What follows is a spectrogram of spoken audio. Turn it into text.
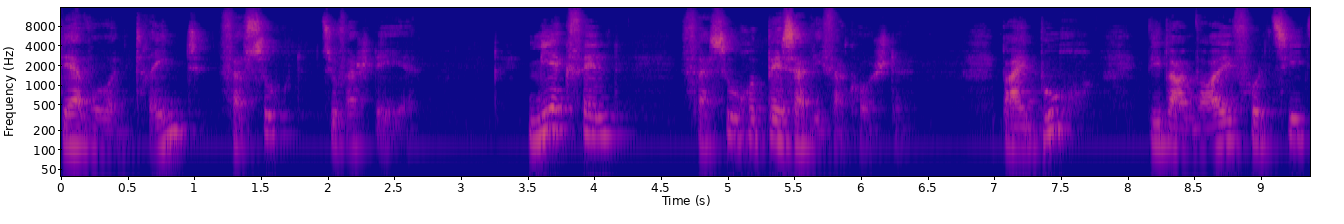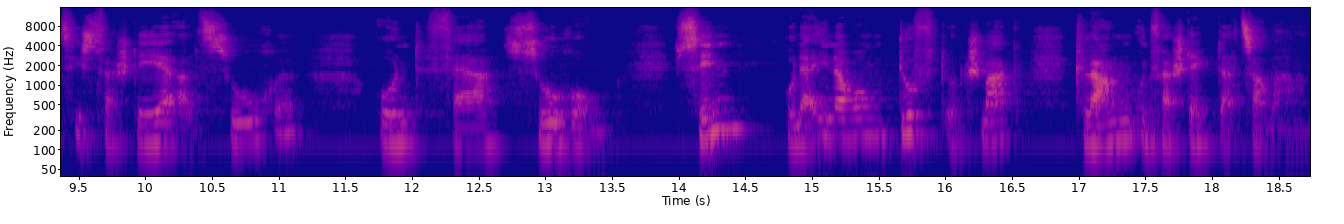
Der, wo trinkt, versucht zu verstehen. Mir gefällt Versuche besser wie Verkoste. Beim Buch wie beim Weih vollzieht sich's Verstehe als Suche und Versuchung. Sinn und Erinnerung, Duft und Geschmack, Klang und versteckter Zusammenhang.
